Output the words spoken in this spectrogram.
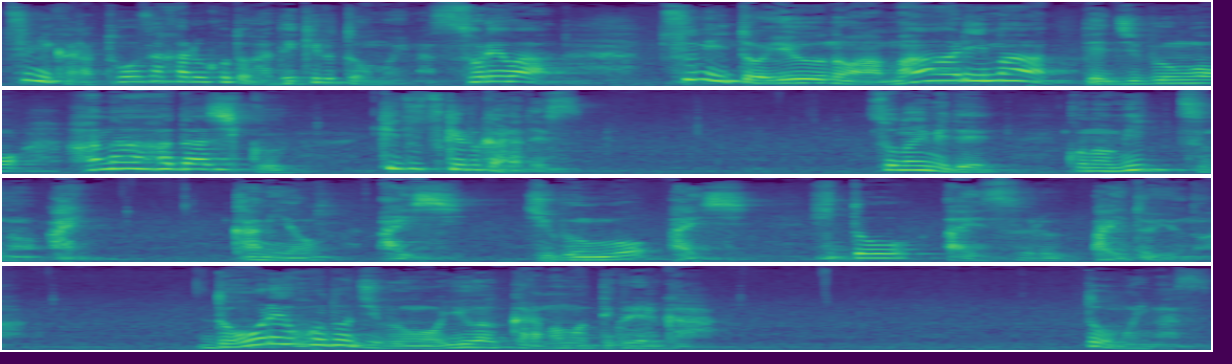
罪から遠ざかることができると思います。それは罪というのは回り回って自分を甚だしく傷つけるからです。その意味でこの3つの愛。神を愛し自分を愛し人を愛する愛というのはどれほど自分を誘惑から守ってくれるかと思います。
